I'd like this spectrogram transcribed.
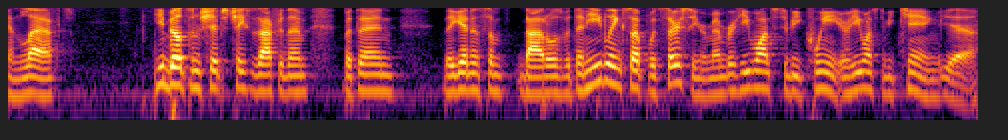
and left. He built some ships, chases after them, but then they get in some battles. But then he links up with Cersei. Remember, he wants to be queen or he wants to be king, Yeah.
